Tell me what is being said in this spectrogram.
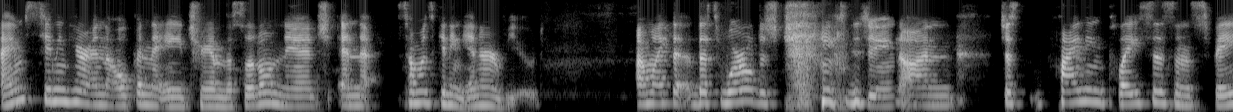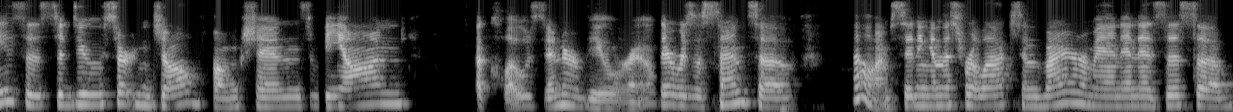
I'm sitting here in the open atrium, this little niche, and someone's getting interviewed I'm like, this world is changing on just finding places and spaces to do certain job functions beyond a closed interview room. There was a sense of, oh, I'm sitting in this relaxed environment. And is this a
